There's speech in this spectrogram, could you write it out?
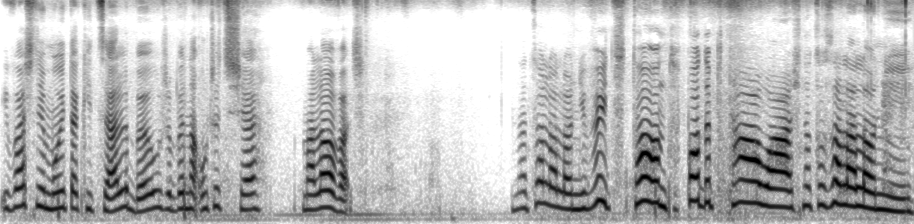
I właśnie mój taki cel był, żeby nauczyć się malować. No co Laloni, wyjdź stąd! Podeptałaś! No co za Laloni?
